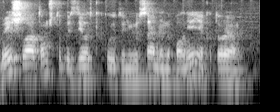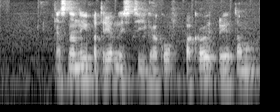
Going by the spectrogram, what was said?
речь шла о том, чтобы сделать какое-то универсальное наполнение, которое основные потребности игроков покроет, при этом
